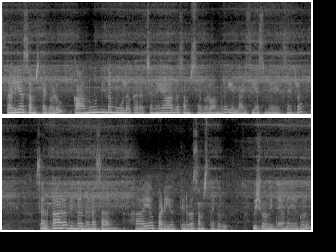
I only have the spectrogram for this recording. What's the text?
ಸ್ಥಳೀಯ ಸಂಸ್ಥೆಗಳು, ಕಾನೂನಿನ ಮೂಲಕ ರಚನೆಯಾದ ಸಂಸ್ಥೆಗಳು ಅಂದರೆ L I C S B etcetera ಸರ್ಕಾರದಿಂದ ಧನ ಸಹಾಯ ಪಡೆಯುತ್ತಿರುವ ಸಂಸ್ಥೆಗಳು. ವಿಶ್ವವಿದ್ಯಾಲಯಗಳು,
